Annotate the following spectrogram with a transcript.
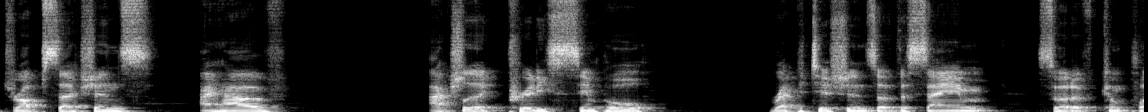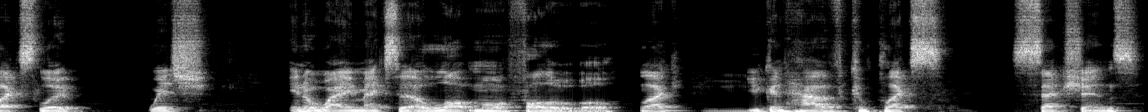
drop sections, I have actually like pretty simple repetitions of the same sort of complex loop, which in a way makes it a lot more followable. Like. You can have complex sections,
